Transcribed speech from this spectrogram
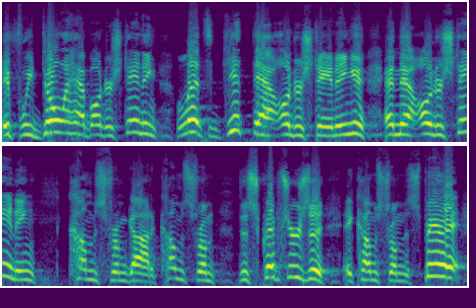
If we don't have understanding, let's get that understanding, and that understanding comes from God. It comes from the scriptures, it comes from the Spirit,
